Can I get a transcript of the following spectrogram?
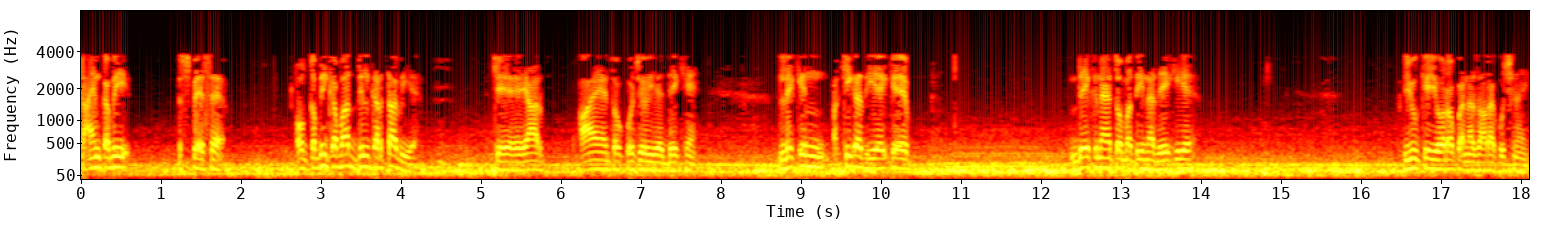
ٹائم کا بھی اسپیس ہے اور کبھی کبھار دل کرتا بھی ہے کہ یار آئے تو کچھ یہ دیکھیں۔ لیکن حقیقت یہ ہے کہ دیکھنا ہے تو مدینہ دیکھیے۔ یو کے، یورپ کا نظارہ کچھ نہیں۔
